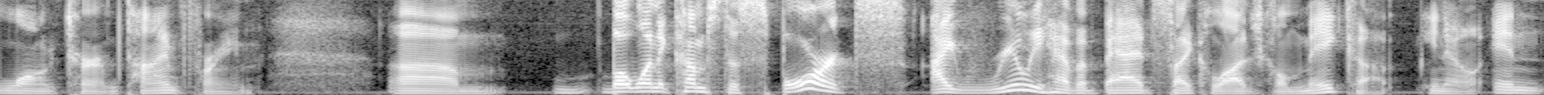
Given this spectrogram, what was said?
long-term time frame. Um, but when it comes to sports, I really have a bad psychological makeup, you know. And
